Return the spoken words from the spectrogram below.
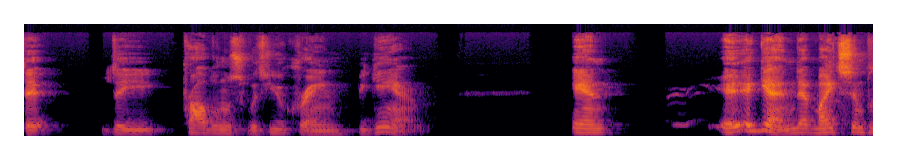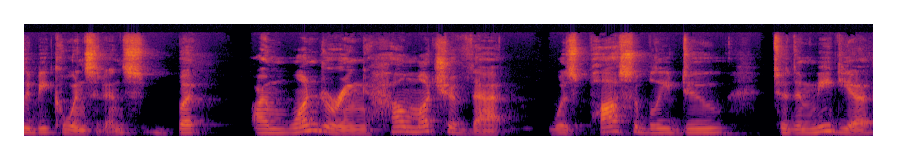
that the problems with Ukraine began. And again, that might simply be coincidence, but I'm wondering how much of that was possibly due to the media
